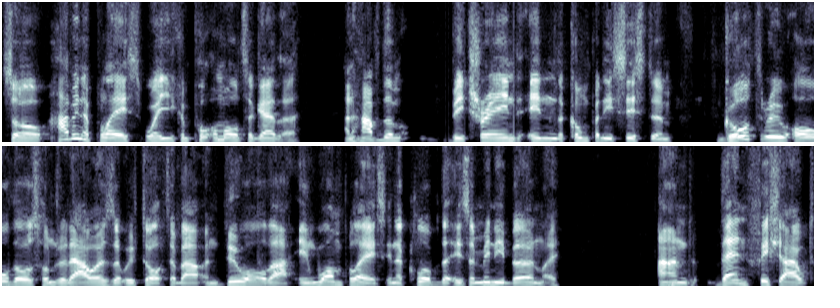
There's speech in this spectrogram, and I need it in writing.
So having a place where you can put them all together and have them be trained in the Kompany system, go through all those hundred hours that we've talked about, and do all that in one place in a club that is a mini Burnley, and then fish out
